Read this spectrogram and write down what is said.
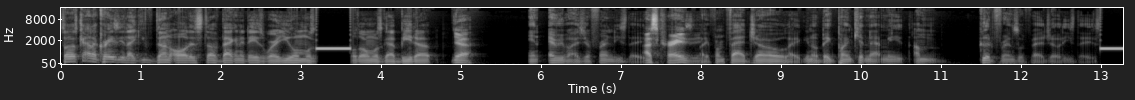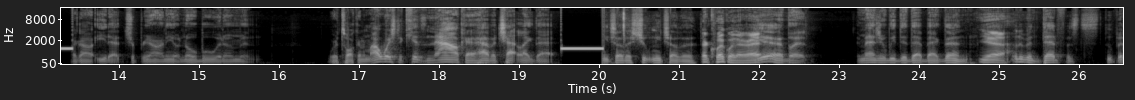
So it's kind of crazy. Like you've done all this stuff back in the days where you almost almost got beat up, Yeah. and everybody's your friend these days. That's crazy. like from Fat Joe, like you know, Big Pun kidnapped me. I'm good friends with Fat Joe these days. Like I'll eat at Cipriani or Nobu with him, and we're talking. to him. I wish the kids now can have a chat like that, each other, shooting each other. They're quick with it, right? Yeah, but imagine we did that back then. Yeah. I would have been dead for stupid.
